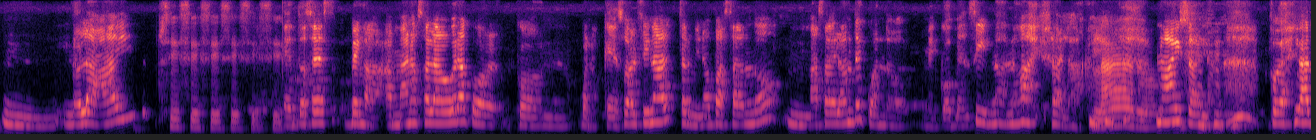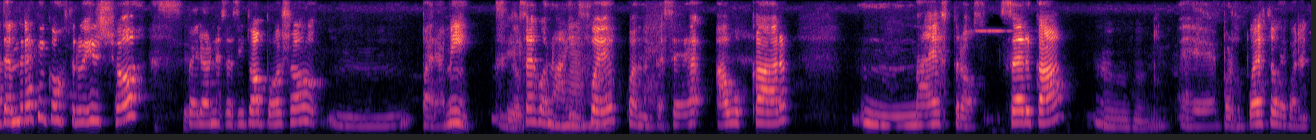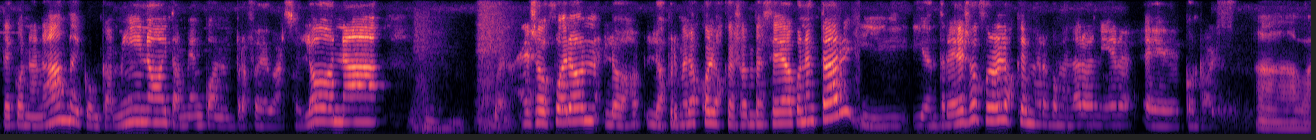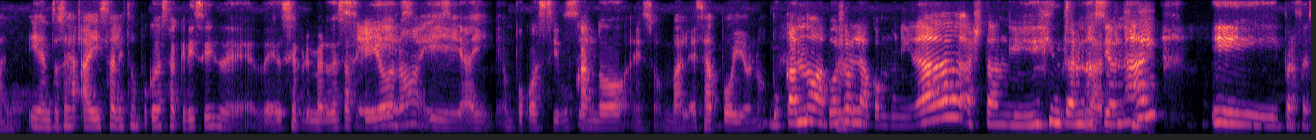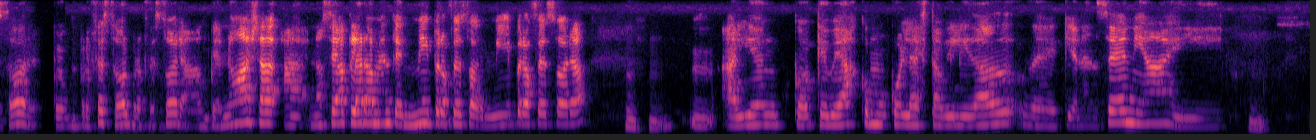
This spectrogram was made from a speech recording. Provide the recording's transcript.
Mm, no la hay. Sí, sí, sí, sí, sí, sí. Entonces, venga, a manos a la obra con, bueno, que eso al final terminó pasando más adelante cuando me convencí, no, no hay sala. Claro. no hay sala. Pues la tendré que construir yo, pero necesito apoyo mm, para mí. Entonces, bueno, ahí fue cuando empecé a buscar mm, maestros cerca eh, por supuesto que conecté con Ananda y con Camino y también con un profe de Barcelona. Bueno, ellos fueron los, los, primeros con los que yo empecé a conectar y, y entre ellos fueron los que me recomendaron ir eh, con Rolf. Ah, vale. Y entonces ahí saliste un poco de esa crisis, de, de ese primer desafío, ¿no? y ahí un poco así buscando eso, vale, ese apoyo, ¿no? Buscando apoyo en la comunidad, Ashtanga internacional y profesor, un profesor, profesora, aunque no haya, ah, no sea claramente mi profesor, mi profesora, mm, alguien que veas como con la estabilidad de quien enseña y, mm.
